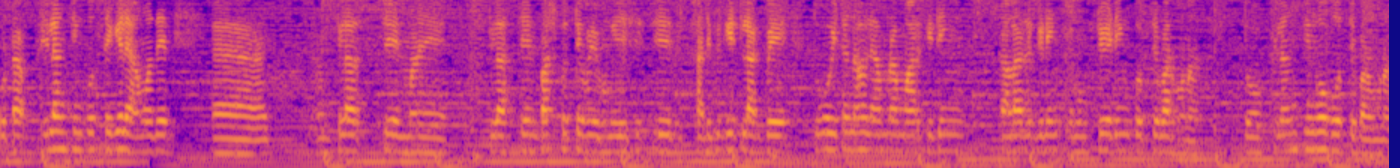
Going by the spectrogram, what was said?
ওটা ফ্রিলান্সিং করতে গেলে আমাদের ক্লাস টেন মানে ক্লাস টেন পাস করতে হবে এবং এসএসসির সার্টিফিকেট লাগবে। তো ওইটা না হলে আমরা মার্কেটিং কালার গ্রেডিং এবং ট্রেডিং করতে পারব না। তো ফ্রিলান্সিংও করতে পারব না।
